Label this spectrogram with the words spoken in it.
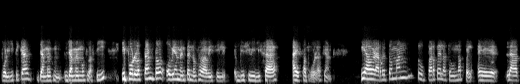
políticas, llamémoslo así, y por lo tanto, obviamente no se va a visibilizar a esta población. Y ahora, retomando tu parte de la segunda, eh, la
